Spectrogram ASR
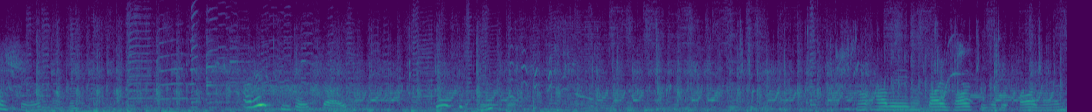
Unfair. I hate people guys. He's just useless. Not having five hearts is a bit hard, man.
